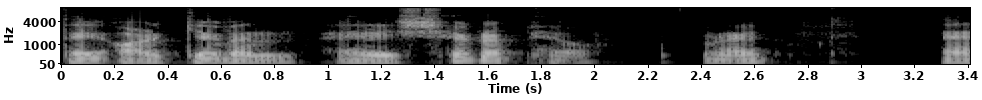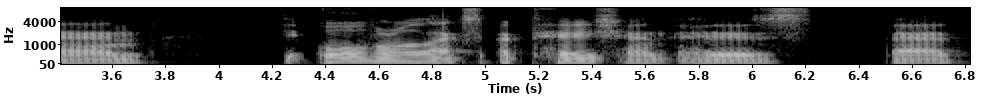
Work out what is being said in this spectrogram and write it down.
they are given a sugar pill, right? And the overall expectation is that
